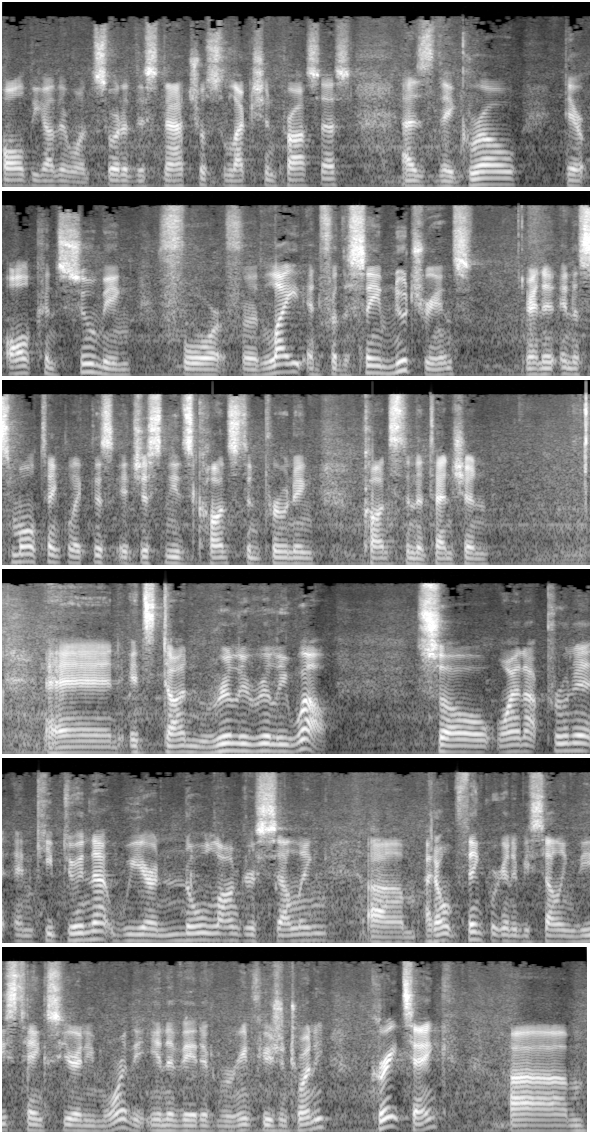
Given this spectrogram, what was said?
all the other ones. Sort of this natural selection process as they grow. They're all consuming for for light and for the same nutrients. And in a small tank like this, it just needs constant pruning, constant attention, and it's done really, really well. So why not prune it and keep doing that? We are no longer selling. Um, I don't think we're going to be selling these tanks here anymore. The Innovative Marine Fusion 20, great tank. Um,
